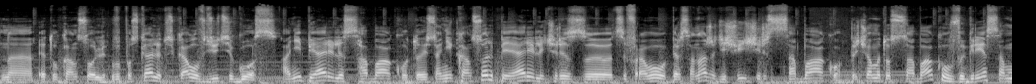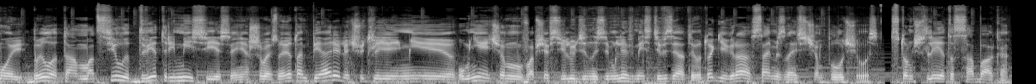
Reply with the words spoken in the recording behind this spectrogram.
на эту консоль выпускали. То есть, Call of Duty Ghosts. Они пиарили собаку, то есть они консоль пиарили через э, цифрового персонажа, еще и через собаку. Причем эту собаку в игре самой было там от силы 2-3 миссии, если я не ошибаюсь. Но ее там пиарили чуть ли не умнее, чем вообще все люди на Земле вместе взятые. В итоге игра, сами знаете, чем получилась. Том числе это собака.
